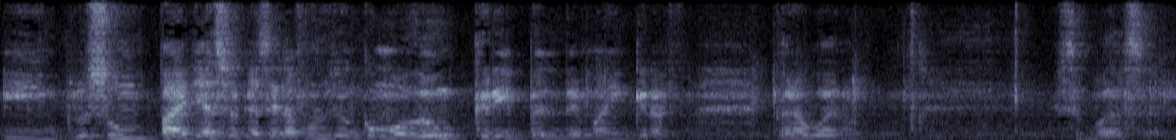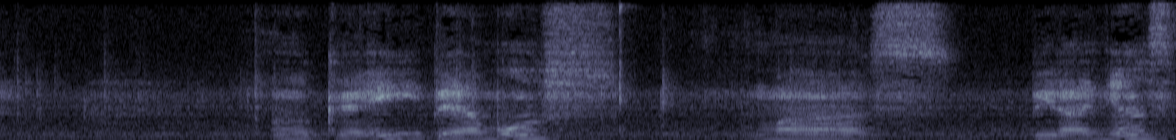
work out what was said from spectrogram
E incluso un payaso que hacía la función como de un creeper de Minecraft. Pero bueno, se puede hacer. Ok, veamos. Más pirañas.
